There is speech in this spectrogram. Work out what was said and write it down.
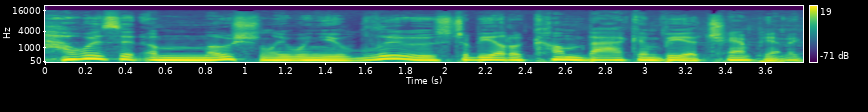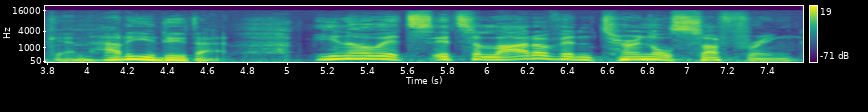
How is it emotionally when you lose to be able to come back and be a champion again? How do you do that? You know, it's it's a lot of internal suffering,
